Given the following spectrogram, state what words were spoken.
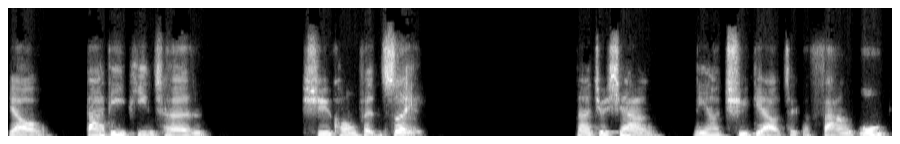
要大地平成，虚空粉碎。那就像你要去掉这个房屋，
